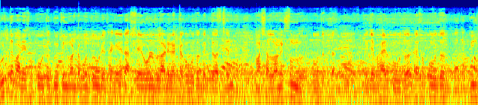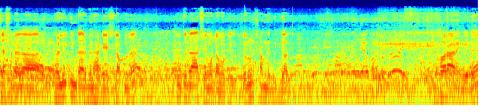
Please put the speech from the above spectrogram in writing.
উঠতে পারে সব কবুতর দুই তিন ঘণ্টা পর্যন্ত উঠে থাকে। রাজশাহীর ওল্ড ব্লাডের একটা কবুতর দেখতে পাচ্ছেন মার্শাল্লাহ অনেক সুন্দর কবুতরটা। এই যে ভাইয়ের কবুতর এসব কবুতর তিন চারশো টাকা হলেই কিনতে পারবেন হাটে আসলে আপনারা কবুতরটা আছে মোটামুটি। চলুন সামনের দিক যাওয়া যায় ধরা নাকি এটা?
